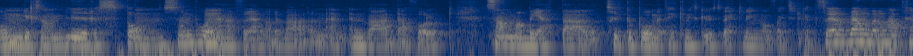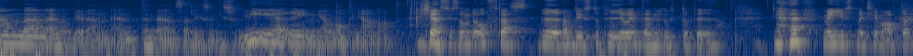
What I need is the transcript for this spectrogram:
Om liksom blir responsen på den här förändrade världen en, en värld där folk samarbetar, trycker på med teknisk utveckling och faktiskt lyckats vända den här trenden eller blir det en, en tendens att liksom isolering eller någonting annat? Känns ju som det oftast blir en dystopi och inte en utopi. Men just med klimatet.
